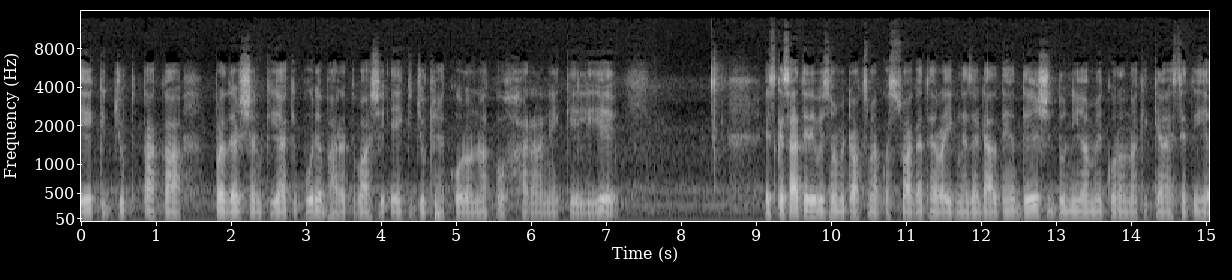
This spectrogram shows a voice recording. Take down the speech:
एकजुटता का प्रदर्शन किया कि पूरे भारतवासी एकजुट हैं कोरोना को हराने के लिए। इसके साथ ही रिव्यू में टॉक्स में आपका स्वागत है और एक नज़र डालते हैं, देश दुनिया में कोरोना की क्या स्थिति है?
